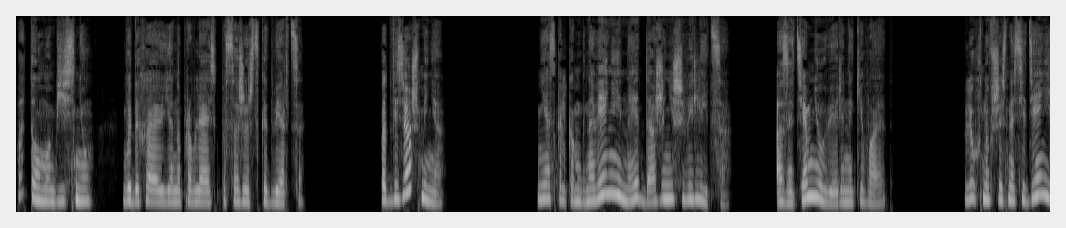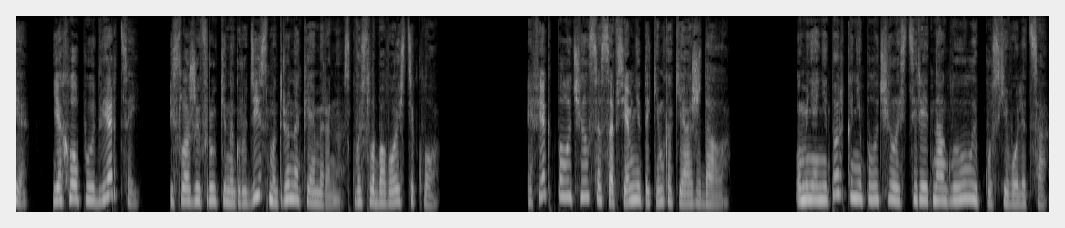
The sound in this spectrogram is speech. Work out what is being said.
«Потом объясню», — выдыхаю я, направляясь к пассажирской дверце. «Подвезешь меня?» Несколько мгновений Нейт даже не шевелится, а затем неуверенно кивает. Плюхнувшись на сиденье, я хлопаю дверцей и, сложив руки на груди, смотрю на Кэмерона сквозь лобовое стекло. Эффект получился совсем не таким, как я ожидала. У меня не только не получилось стереть наглую улыбку с его лица.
